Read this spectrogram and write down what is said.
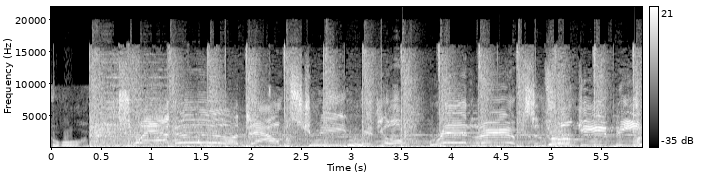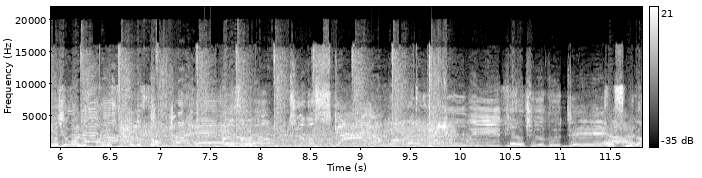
저거 한 야. 달렸어, 달렸어, 달렸어, 달렸어. 달렸어, 달렸어. 좋습니다.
